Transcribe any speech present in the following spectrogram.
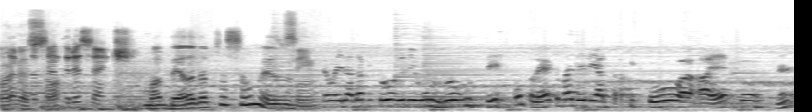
Olha é só. interessante. uma bela adaptação mesmo. Sim. Então ele adaptou, ele usou o texto completo, mas ele adaptou a, a época né,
